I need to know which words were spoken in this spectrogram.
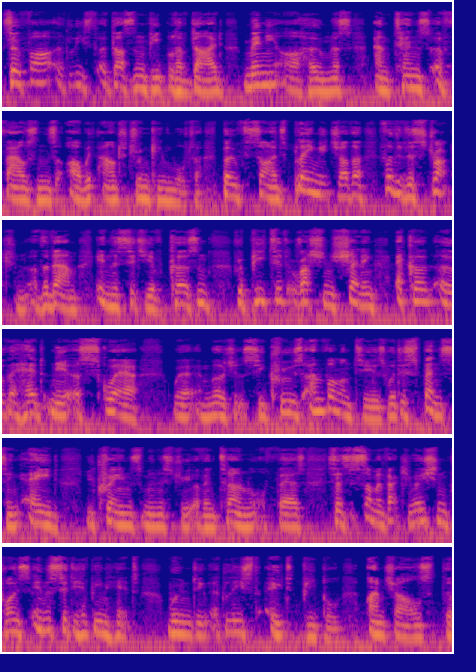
So far, at least a dozen people have died, many are homeless, and tens of thousands are without drinking water. Both sides blame each other for the destruction of the dam. In the city of Kherson, repeated Russian shelling echoed overhead near a square where emergency crews and volunteers were dispensing aid. Ukraine's Ministry of Internal Affairs says some evacuation points in the city have been hit, wounding at least eight people. I'm Charles de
